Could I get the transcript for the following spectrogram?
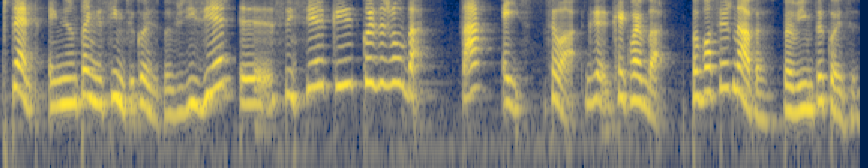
Portanto, ainda não tenho assim muita coisa para vos dizer, uh, sem ser que coisas vão mudar, tá? É isso, sei lá, o que é que vai mudar? Para vocês nada, para mim muita coisa.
